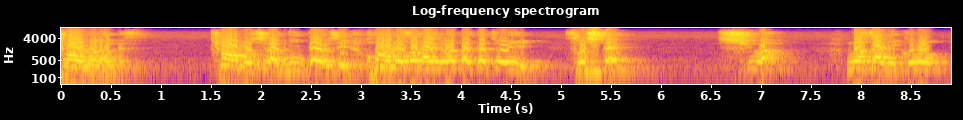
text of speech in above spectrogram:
今日もなんです。今日も主は忍耐をし滅ぼさないで私たちを言いそして主はまさにこの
